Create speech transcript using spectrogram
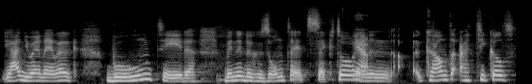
ja, die werden eigenlijk beroemdheden binnen de gezondheidssector Ja. en in krantenartikels,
